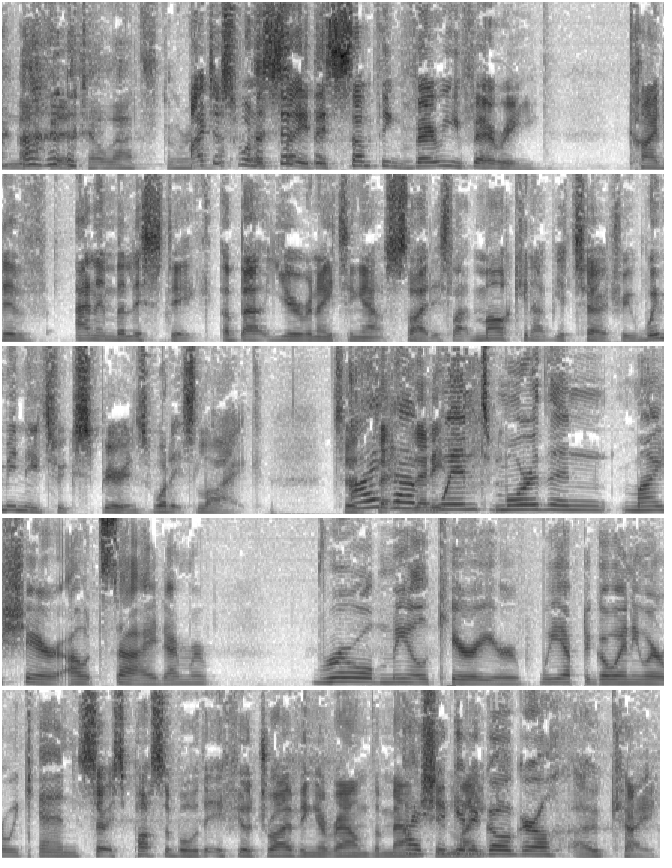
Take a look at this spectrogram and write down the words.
I'm not going to tell that story. I just want to say there's something very, very kind of animalistic about urinating outside. It's like marking up your territory. Women need to experience what it's like. To I let- have let it went more than my share outside. I'm a rural mail carrier. We have to go anywhere we can. So it's possible that if you're driving around the mountain I should get a go girl. Okay.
